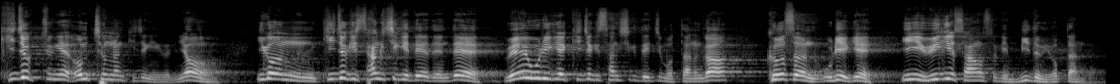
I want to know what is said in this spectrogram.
기적 중에 엄청난 기적이거든요. 이건 기적이 상식이 돼야 되는데 왜 우리에게 기적이 상식이 되지 못하는가? 그것은 우리에게 이 위기 상황 속에 믿음이 없다는 겁니다.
